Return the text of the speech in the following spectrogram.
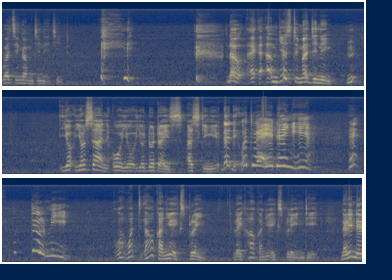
gwasinga mu kino ekintu now I, i'm just imagining hmm? your, your son or your, your daughter is asking you daddy what were you doing here eh? tell me what, what how can you explain like how can you explain it? nali ndi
